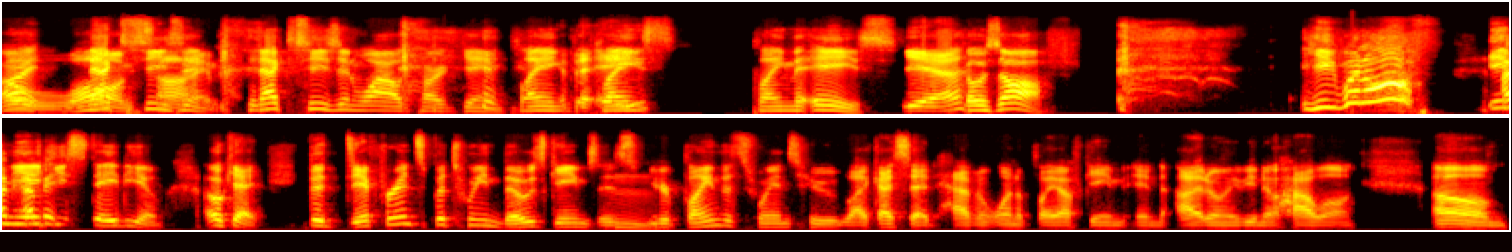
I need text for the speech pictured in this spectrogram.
all right, next season, next season wild card game playing the playing, A's, playing the A's. Yeah, goes off. he went off in I mean, Yankee I mean, Stadium. Okay, the difference between those games is mm. you're playing the Twins, who, like I said, haven't won a playoff game in I don't even know how long. Um,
